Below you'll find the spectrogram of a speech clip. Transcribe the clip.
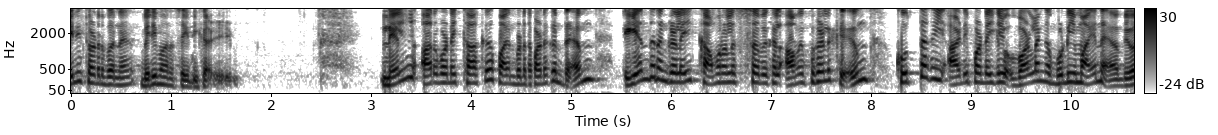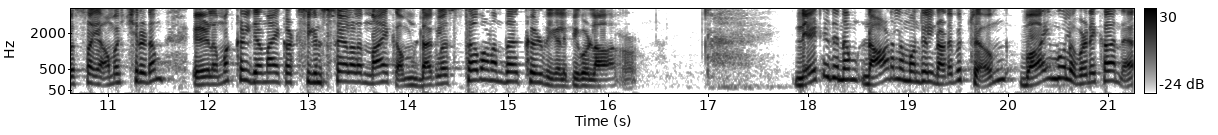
இனி தொடர்பான விரிவான செய்திகள். நெல் அறுவடைக்காக பயன்படுத்தப்படுகின்ற இயந்திரங்களை கமநல சேவைகள் அமைப்புகளுக்கு குத்தகை அடிப்படையில் வழங்க முடியுமா என விவசாய அமைச்சரிடம் ஏழு மக்கள் ஜனநாயக கட்சியின் செயலாளர் நாயகம் டக்ளஸ் தேவானந்தா கேள்வி எழுப்பியுள்ளார். நேற்று தினம் நாடாளுமன்றில் நடைபெற்ற வாய்மூல விடைக்கான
